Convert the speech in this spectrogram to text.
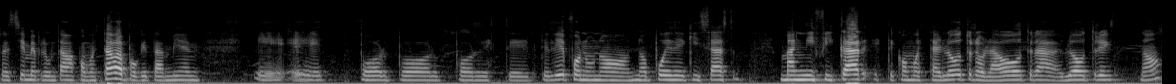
recién me preguntabas cómo estaba, porque también eh, eh, por, por, por este teléfono uno no puede quizás magnificar este cómo está el otro, la otra, el otro, ¿no?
